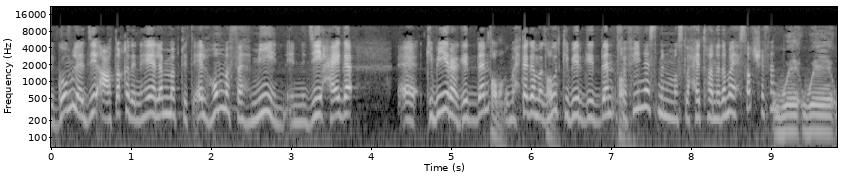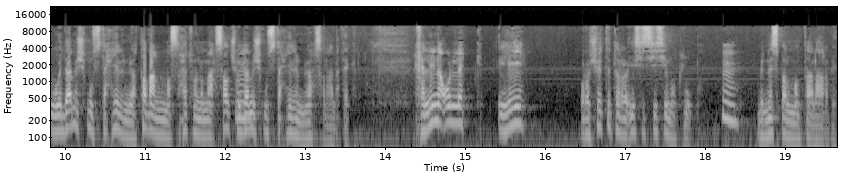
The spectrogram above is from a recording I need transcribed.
الجملة دي أعتقد إن هي لما بتتقال هم فاهمين إن دي حاجة كبيرة جدا طبعا. ومحتاجة مجهود طبعا. كبير جدا طبعا. ففي ناس من مصلحتها إن ده ما يحصلش يا فندم و و وده مش مستحيل إنه طبعا من مصلحته إنه ما يحصلش وده. مش مستحيل إنه يحصل على فكرة. خليني أقول لك ليه روشتة الرئيس السيسي مطلوبة مم. بالنسبة للمنطقة العربية.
